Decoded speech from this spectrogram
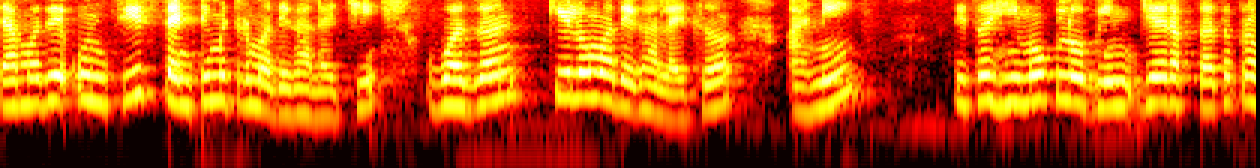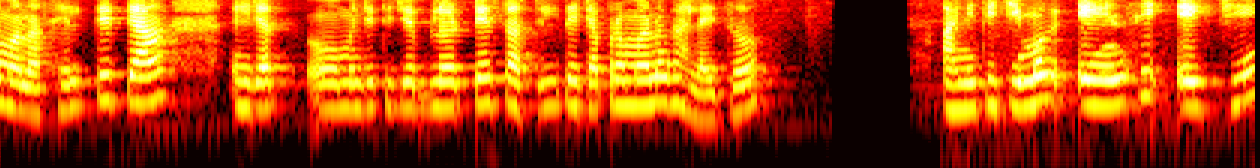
त्यामध्ये उंची सेंटीमीटरमध्ये घालायची वजन किलोमध्ये घालायचं आणि तिचं हिमोग्लोबिन जे रक्ताचं प्रमाण असेल ते त्या ह्याच्यात म्हणजे तिचे ब्लड टेस्ट असतील त्याच्याप्रमाणे घालायचं. आणि तिची मग ए एन सी एकची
